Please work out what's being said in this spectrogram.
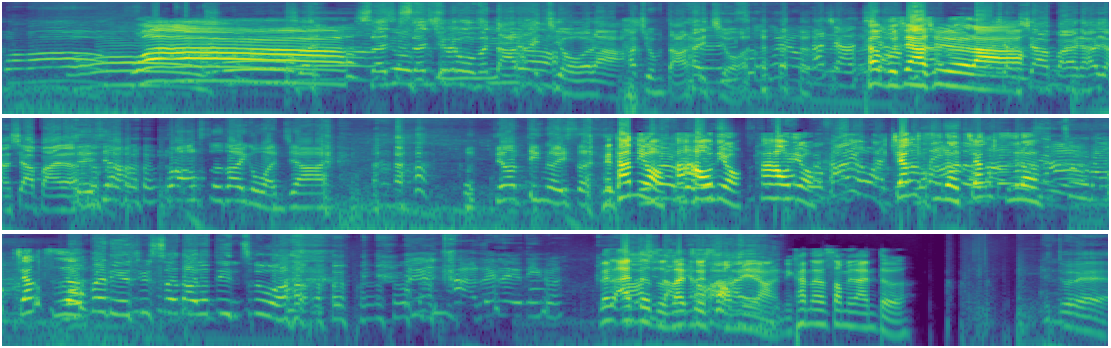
哇，哇！神神觉得我们打太久了啦，他觉得我们打太久了，他想看不下去了他啦想！下班了，他想下班了等。一下，我好像射到一个玩家哎，我听到叮了一声。哎，他扭，他好扭，他好扭僵直了，僵直了，僵直我了。被连续射到就定住啊！那个卡在那个地方。那个安德走在最上面啊哎！你看那个上面的安德，对，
